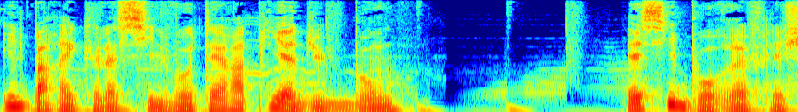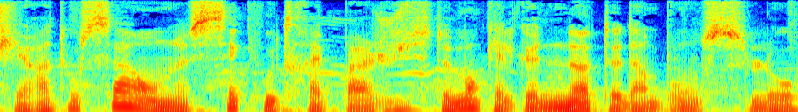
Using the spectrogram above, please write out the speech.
Il paraît que la sylvothérapie a du bon, et si pour réfléchir à tout ça, on ne s'écouterait pas justement quelques notes d'un bon slow?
